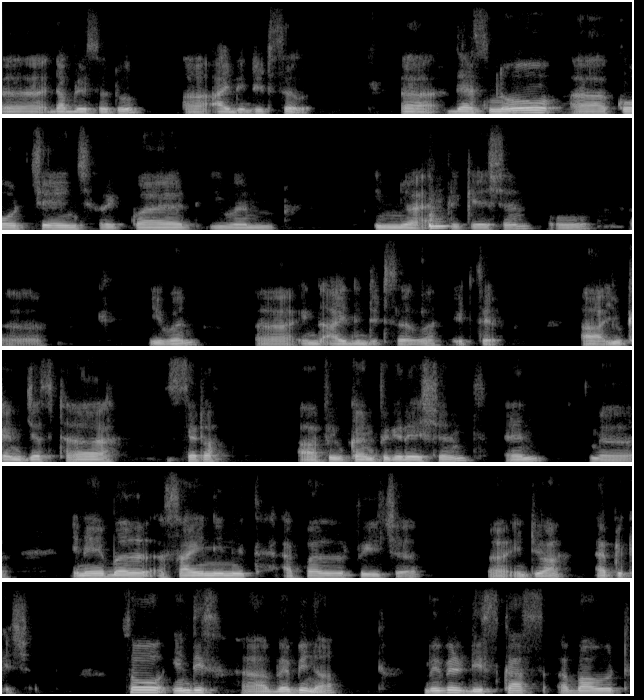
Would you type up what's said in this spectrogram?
WSO2 identity server. there's no code change required even in your application or even uh, in the identity server itself. Uh, you can just set up a few configurations and enable a sign in with Apple feature into your application. So in this webinar, we will discuss about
